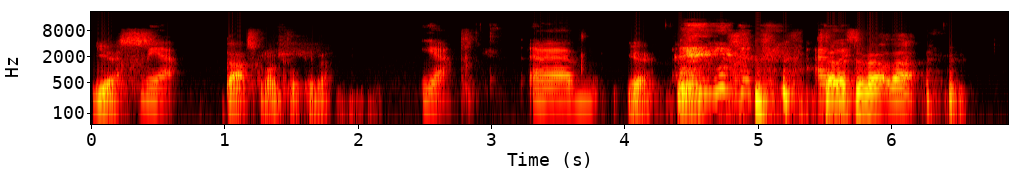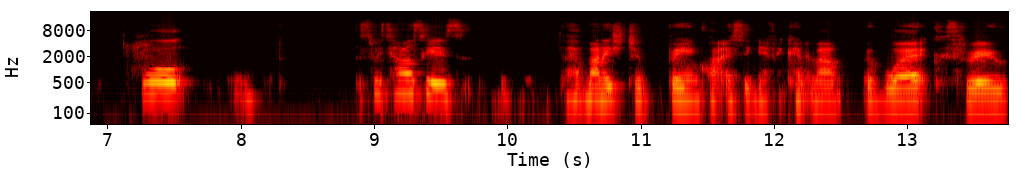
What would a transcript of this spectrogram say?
Yes. Yeah. That's what I'm talking about. Yeah. Um, yeah. Tell us about that. Well, Switalski have managed to bring in quite a significant amount of work through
